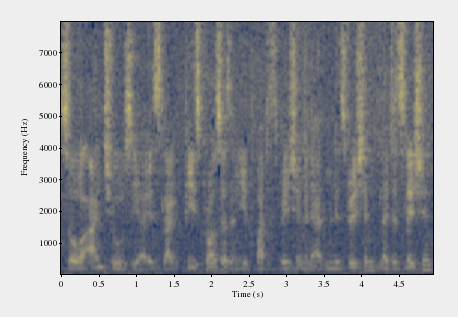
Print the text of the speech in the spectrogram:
So I choose yeah, it's like peace process and youth participation in administration, legislation,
